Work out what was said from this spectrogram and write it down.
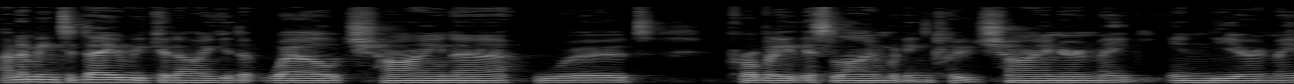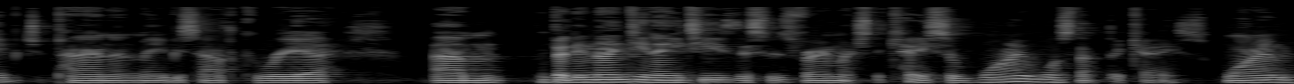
And I mean, today we could argue that, well, China would probably this line would include China and maybe India and maybe Japan and maybe South Korea. Um, but in 1980s, this was very much the case. So why was that the case? Why were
